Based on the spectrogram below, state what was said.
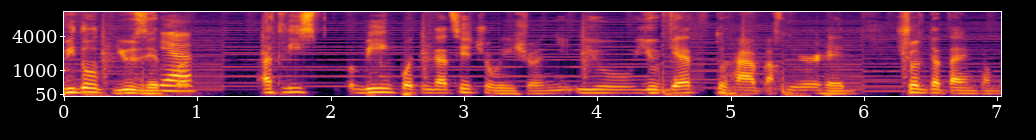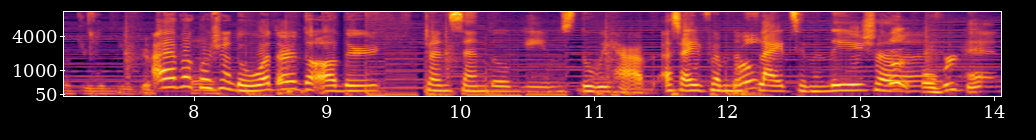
we don't use it, Yeah. but at least being put in that situation, you you get to have a clear head should the time come that you will need it. I have a question though. What are the other transcendental games do we have aside from the Well- flight simulation? Well, Overcooked. and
